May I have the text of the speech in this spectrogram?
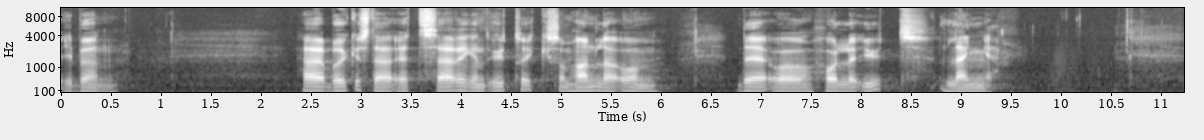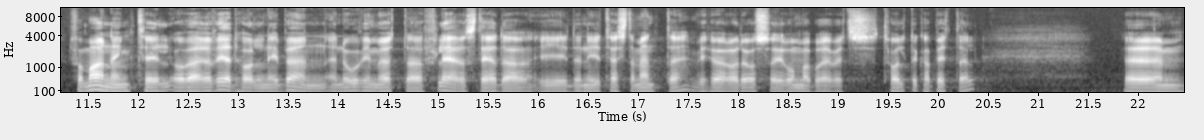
i bønnen. Her brukes det et særegent uttrykk som handler om det å holde ut lenge. Formaning til å være vedholdende i bønnen er noe vi møter flere steder i Det nye testamentet. Vi hører det også i Romerbrevets tolvte kapittel. Ehm,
